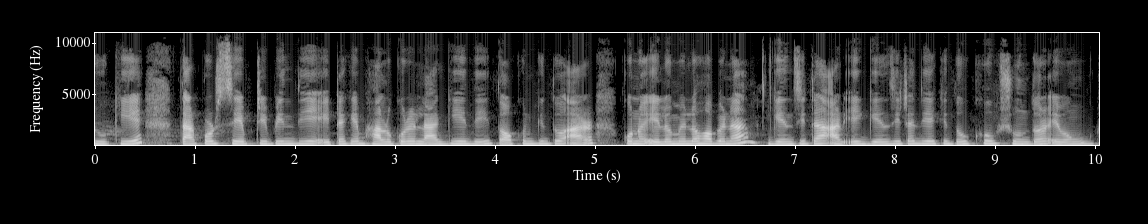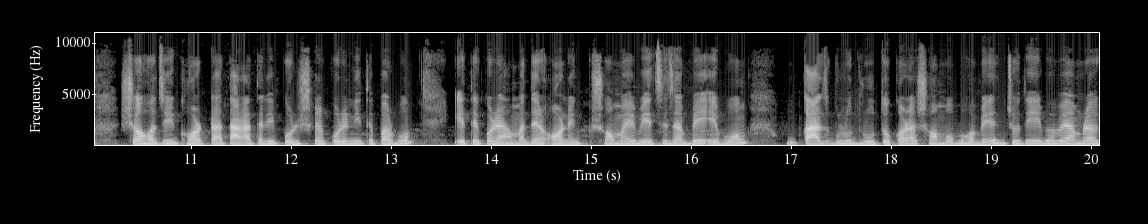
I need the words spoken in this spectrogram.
ঢুকিয়ে তারপর সেফ পিন দিয়ে এটাকে ভালো করে লাগিয়ে দিই, তখন কিন্তু আর কোনো এলোমেলো হবে না। গেঞ্জিটা আর এই গেঞ্জিটা দিয়ে কিন্তু খুব সুন্দর এবং সহজেই ঘরটা তাড়াতাড়ি পরিষ্কার করে নিতে পারব। এতে করে আমাদের অনেক সময় বেঁচে যাবে এবং কাজগুলো দ্রুত করা সম্ভব হবে। যদি এইভাবে আমরা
